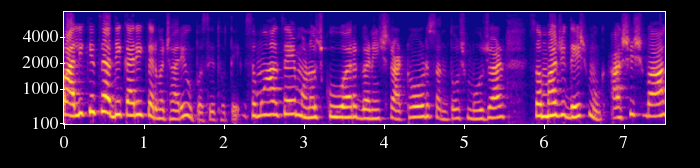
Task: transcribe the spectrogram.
पालिकेचे अधिकारी कर्मचारी उपस्थित होते. समूहाचे मनोज कुवर गणेश राठोड संतोष मोजाड संभाजी देशमुख आशिष वाघ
